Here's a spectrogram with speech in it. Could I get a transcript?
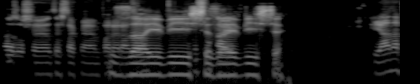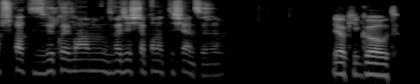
Zdarza się, ja też tak miałem parę razy. Zajebiście, No zajebiście. Ja na przykład zwykłej mam 20 ponad tysięcy, nie? Jaki gołd.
